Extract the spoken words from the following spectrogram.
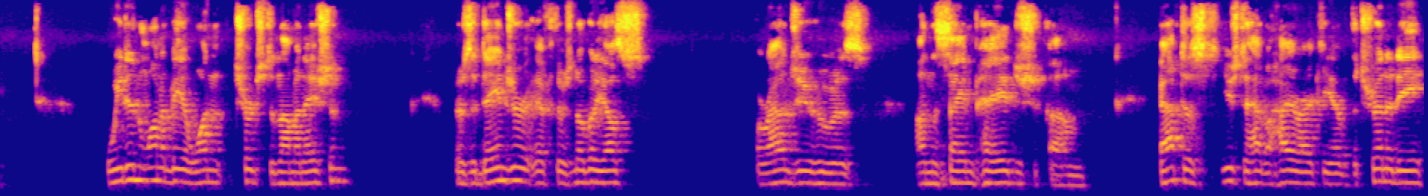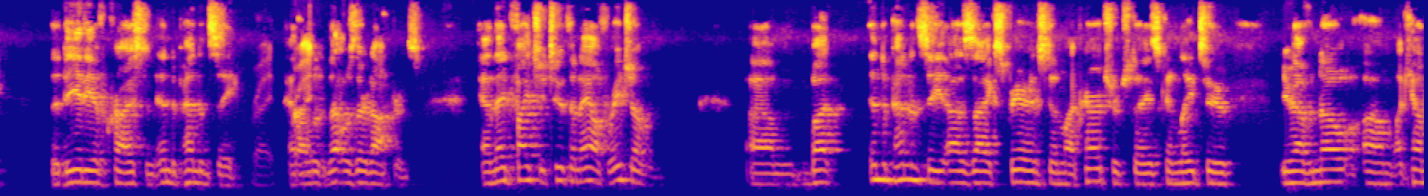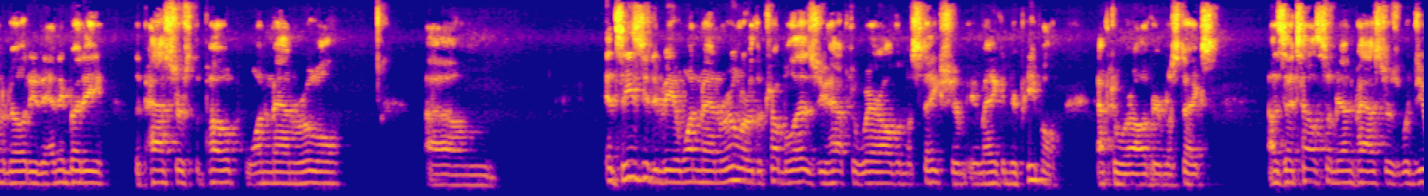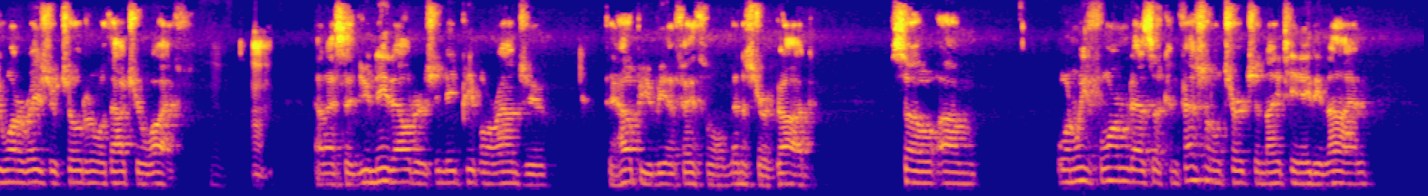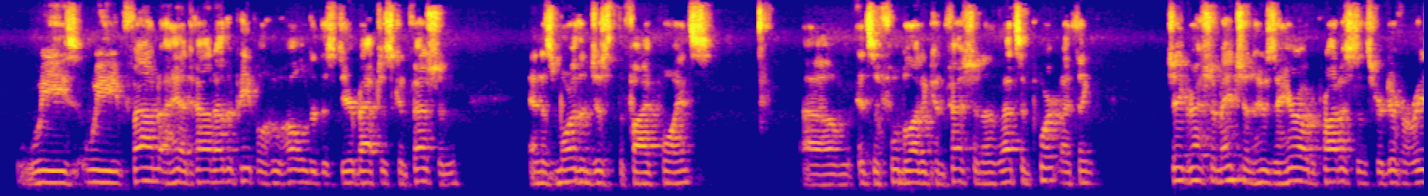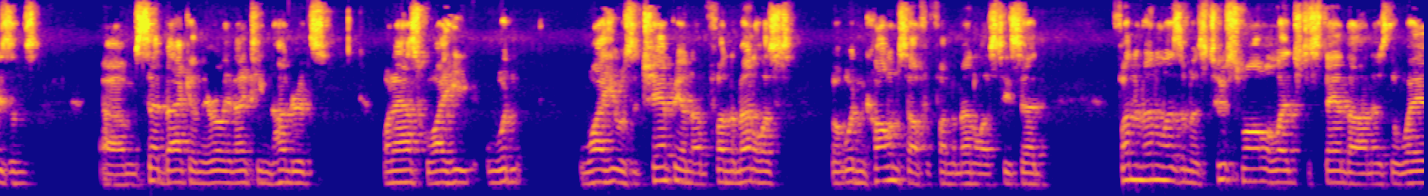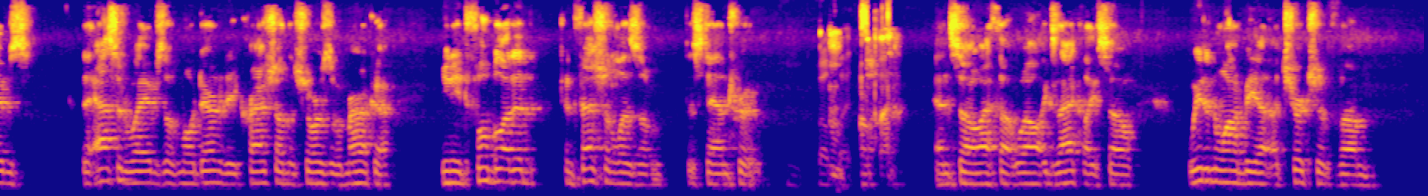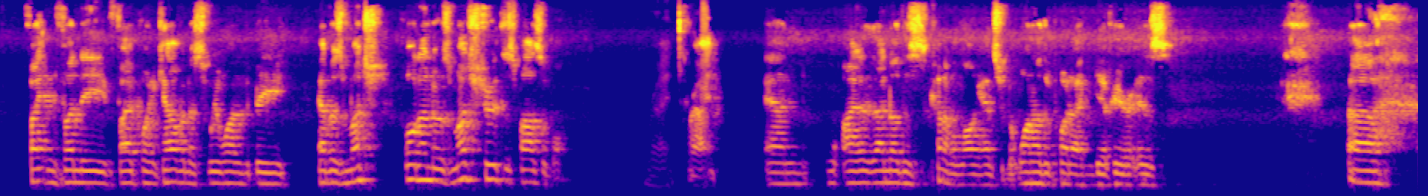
we didn't want to be a one church denomination. There's a danger if there's nobody else around you who is on the same page. Um, Baptists used to have a hierarchy of the Trinity, the deity of Christ, and independency. Right. And right. that was their doctrines. And they'd fight you tooth and nail for each of them. Um, but independency, as I experienced in my parachurch days, can lead to you have no um, accountability to anybody the pastor's the pope, one man rule. Um, it's easy to be a one man ruler. The trouble is, you have to wear all the mistakes you make, and your people have to wear all of your mistakes. As I tell some young pastors, would you want to raise your children without your wife? Mm-hmm. And I said, you need elders, you need people around you to help you be a faithful minister of God. So um, when we formed as a confessional church in 1989, we we found I had found other people who hold to this Dear Baptist Confession, and it's more than just the five points. Um, it's a full-blooded confession, and that's important. I think J. Gresham Machen, who's a hero to Protestants for different reasons, um, said back in the early 1900s when asked why he wouldn't why he was a champion of fundamentalists but wouldn't call himself a fundamentalist. He said, "Fundamentalism is too small a ledge to stand on as the waves." the acid waves of modernity crash on the shores of America. You need full blooded confessionalism to stand true. Well put. And so I thought, well, exactly. So we didn't want to be a, a church of um, fighting fundy five point Calvinists. We wanted to be have as much hold on to as much truth as possible. Right. Right. And I, I know this is kind of a long answer, but one other point I can give here is. Uh,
